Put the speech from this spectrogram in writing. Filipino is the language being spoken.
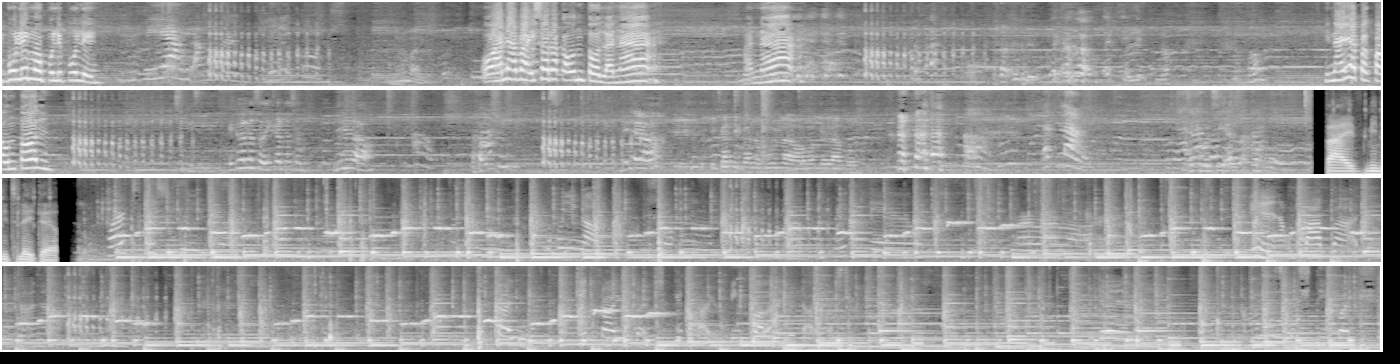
Puli-puli mo, puli-puli. O ana ba, isa ra ka untol, ana. Ana. Hinaya pagpauntol. Ikaw na sa, ikaw na sa. Dira. Dira. Ikat ikaw na mula, huwag galapos. Five minutes later. What? life.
